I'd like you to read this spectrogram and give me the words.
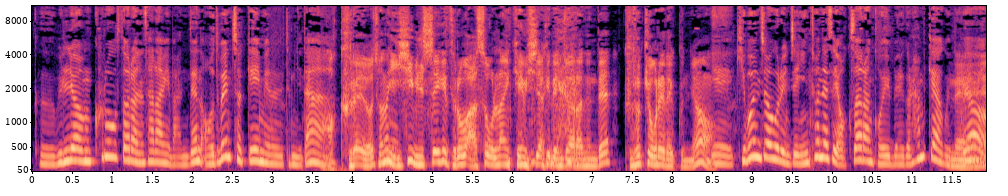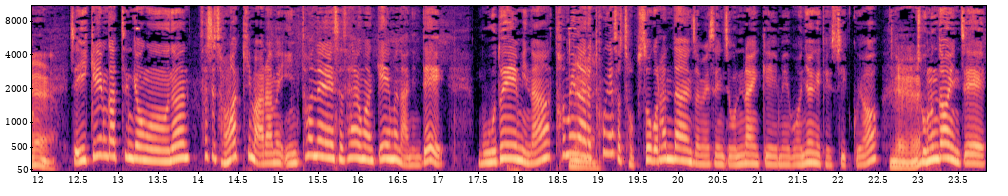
그 윌리엄 크로우서라는 사람이 만든 어드벤처 게임을 듭니다. 아, 그래요? 저는 네. 21세기 들어와서 온라인 게임이 시작이 된 줄 알았는데 그렇게 오래됐군요. 예, 기본적으로 이제 인터넷의 역사랑 거의 맥을 함께 하고 있고요. 네. 이제 이 게임 같은 경우는 사실 정확히 말하면 인터넷에서 사용한 게임은 아닌데 모뎀이나 터미널을 네. 통해서 접속을 한다는 점에서 이제 온라인 게임의 원형이 될 수 있고요. 네. 좀더 이제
